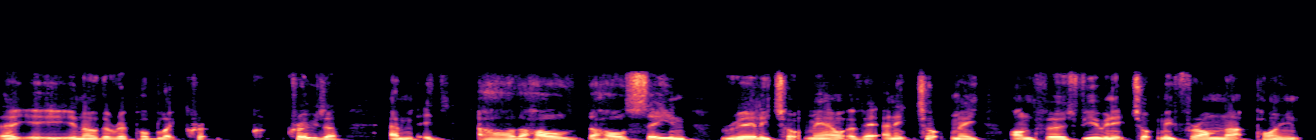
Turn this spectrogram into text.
uh, you, know, the Republic cr- cr- cruiser. Um, it's oh the whole the whole scene really took me out of it, and it took me on first viewing. It took me from that point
